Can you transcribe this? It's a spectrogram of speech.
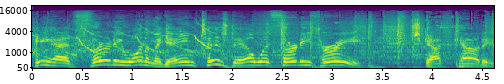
He had 31 in the game. Tisdale with 33. Scott County.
